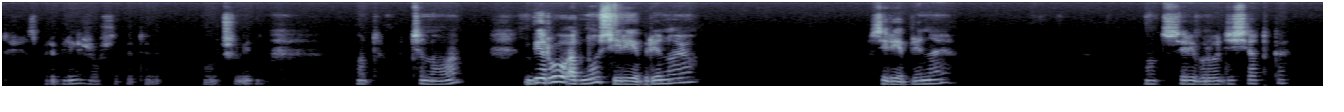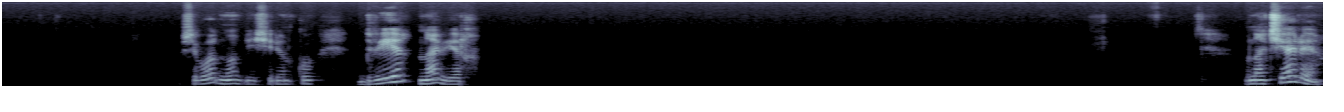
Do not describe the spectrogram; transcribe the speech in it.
Сейчас приближу, чтобы это лучше видно. Вот, подтянула. Беру одну серебряную. Серебряная. Вот серебро десятка. Всего одну бисеринку. Две наверх. В начале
